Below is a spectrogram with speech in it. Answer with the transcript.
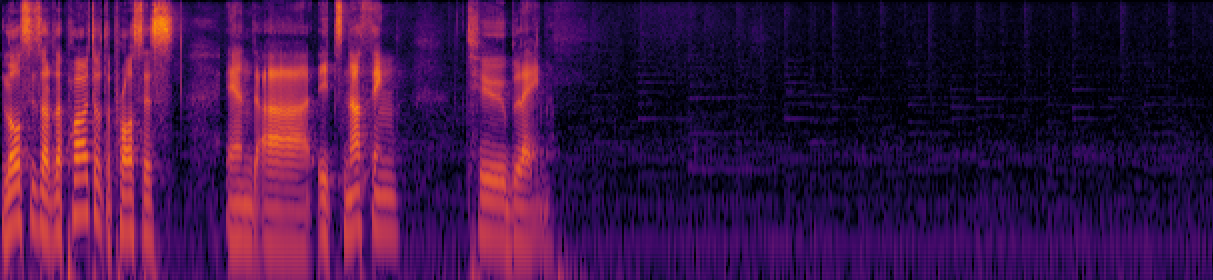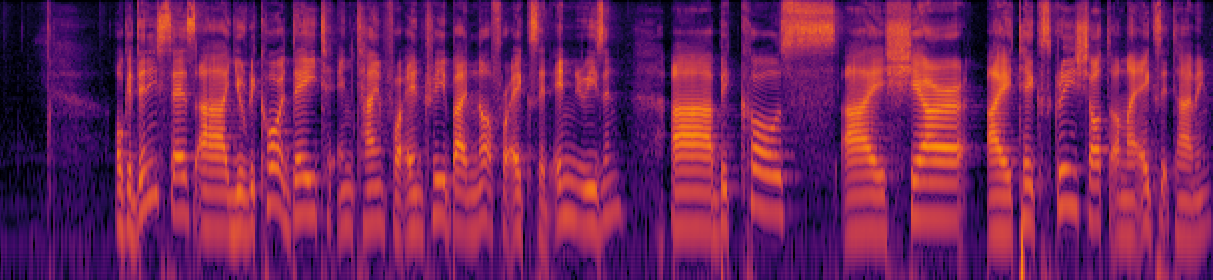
Losses are the part of the process, and uh, it's nothing to blame. Okay, Dennis says uh, you record date and time for entry but not for exit. Any reason? Uh, because I share, I take screenshot of my exit timing,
